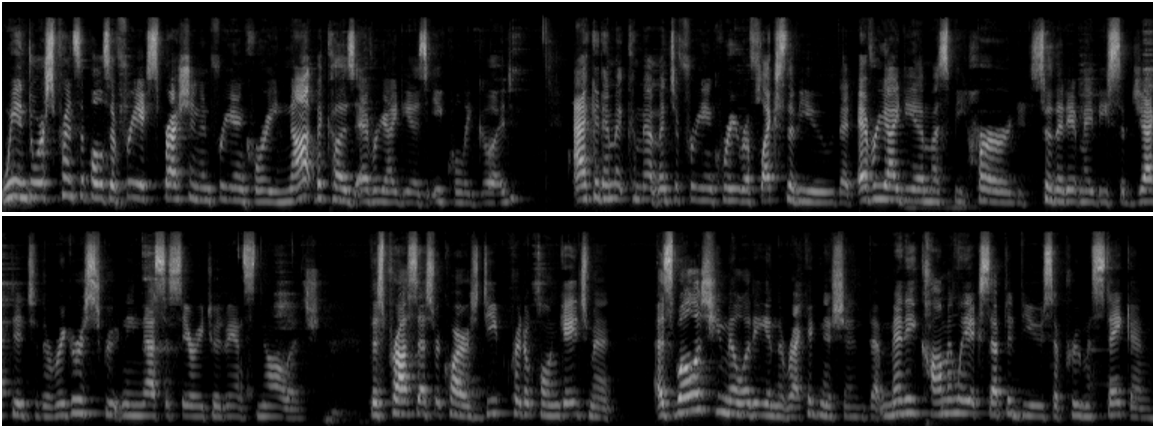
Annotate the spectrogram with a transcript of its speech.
We endorse principles of free expression and free inquiry not because every idea is equally good. Academic commitment to free inquiry reflects the view that every idea must be heard so that it may be subjected to the rigorous scrutiny necessary to advance knowledge. This process requires deep critical engagement as well as humility in the recognition that many commonly accepted views have proved mistaken,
